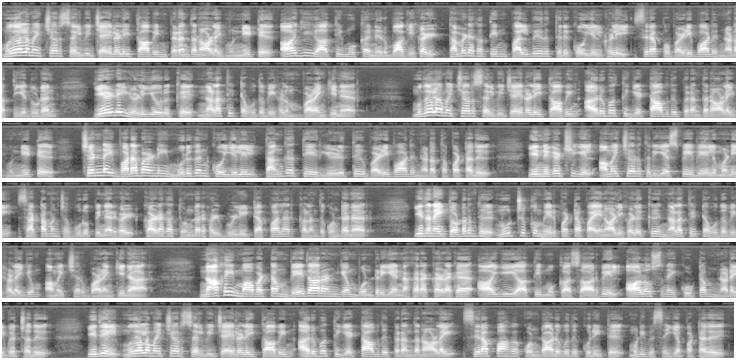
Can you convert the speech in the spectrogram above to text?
முதலமைச்சர் செல்வி ஜெயலலிதாவின் பிறந்த நாளை முன்னிட்டு அஇஅதிமுக நிர்வாகிகள் தமிழகத்தின் பல்வேறு திருக்கோயில்களில் சிறப்பு வழிபாடு நடத்தியதுடன் ஏழை எளியோருக்கு நலத்திட்ட உதவிகளும் வழங்கினர். முதலமைச்சர் செல்வி ஜெயலலிதாவின் அறுபத்தி எட்டாவது பிறந்த நாளை முன்னிட்டு சென்னை வடபழனி முருகன் கோயிலில் தங்கத்தேர் இழுத்து வழிபாடு நடத்தப்பட்டது. இந்நிகழ்ச்சியில் அமைச்சர் திரு எஸ் பி வேலுமணி சட்டமன்ற உறுப்பினர்கள் கழக தொண்டர்கள் உள்ளிட்ட பலர் கலந்து கொண்டனர். இதனைத் தொடர்ந்து நூற்றுக்கும் மேற்பட்ட பயனாளிகளுக்கு நலத்திட்ட உதவிகளையும் அமைச்சர் வழங்கினார். நாகை மாவட்டம் வேதாரண்யம் ஒன்றிய நகரக்கழக அஇஅதிமுக சார்பில் ஆலோசனைக் கூட்டம் நடைபெற்றது. இதில் முதலமைச்சர் செல்வி ஜெயலலிதாவின் அறுபத்தி எட்டாவது பிறந்த நாளை சிறப்பாக கொண்டாடுவது குறித்து முடிவு செய்யப்பட்டது.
